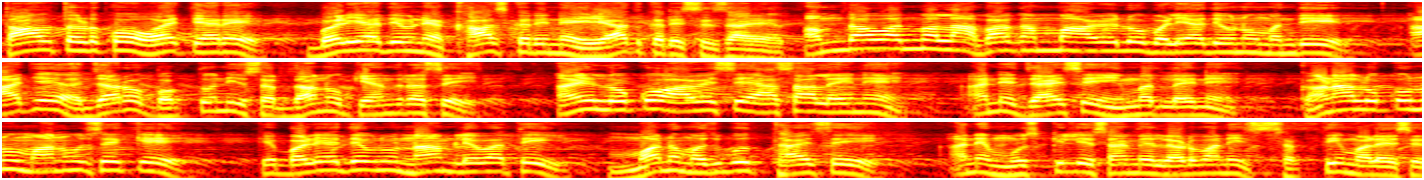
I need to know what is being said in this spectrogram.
તાવ, તડકો હોય ત્યારે બળિયાદેવને ખાસ કરીને યાદ કરે છે સાહેબ. અમદાવાદમાં લાંભા ગામમાં આવેલું બળિયાદેવનું મંદિર. આજે હજારો ભક્તોની શ્રદ્ધાનું કેન્દ્ર છે. અહીં લોકો આવે છે આશા લઈને અને જાય છે હિંમત લઈને. ઘણા લોકોનું માનવું છે કે કે બળિયાદેવનું નામ લેવાથી મન મજબૂત થાય છે. અને મુશ્કેલી સામે લડવાની શક્તિ મળે છે,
